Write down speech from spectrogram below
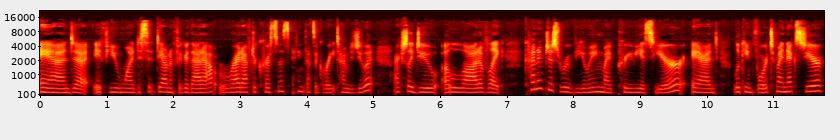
and uh, if you wanted to sit down and figure that out right after Christmas, I think that's a great time to do it. I actually do a lot of like kind of just reviewing my previous year and looking forward to my next year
